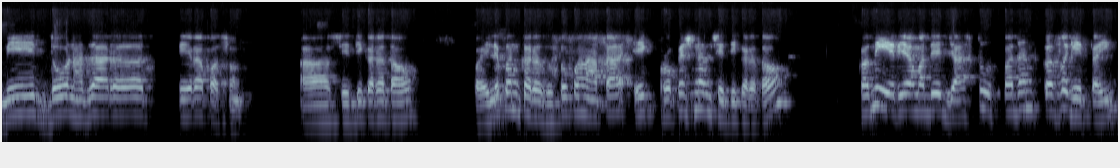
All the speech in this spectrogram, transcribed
मी दोन हजार तेरा पासून शेती करत आहो. पहिले पण करत होतो पण आता एक प्रोफेशनल शेती करत आहो. कमी एरियामध्ये जास्त उत्पादन कसं घेता येईल?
